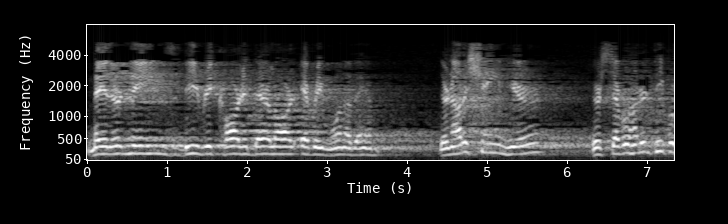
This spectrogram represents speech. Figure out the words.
may their names be recorded there, Lord, every one of them. They're not ashamed here. There's several hundred people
